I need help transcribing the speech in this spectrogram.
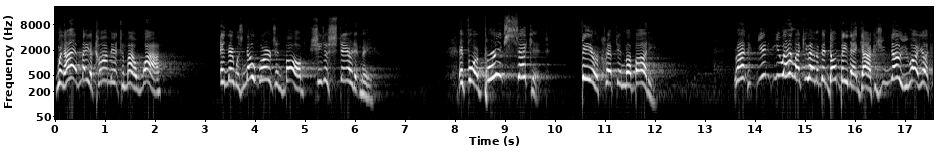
when I have made a comment to my wife and there was no words involved, she just stared at me. And for a brief second, fear crept in my body. Right? You, you act like you haven't been, don't be that guy because you know you are. You're like,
